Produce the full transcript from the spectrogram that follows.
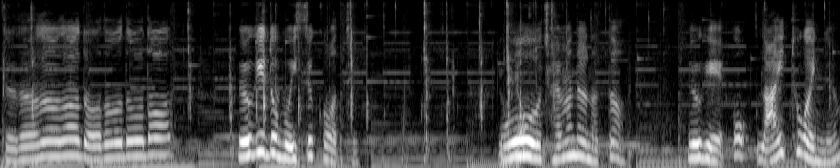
드더더더더더더. 여기도 뭐 있을 것 같아. 오, 잘 만들어놨다. 여기, 어, 라이터가 있네요?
